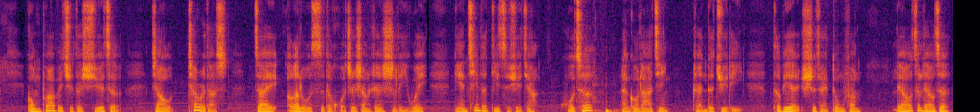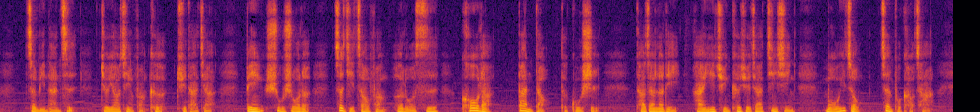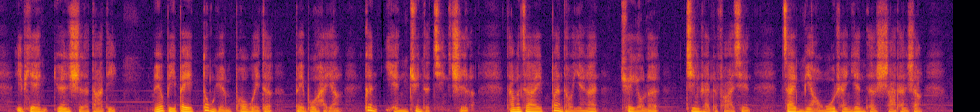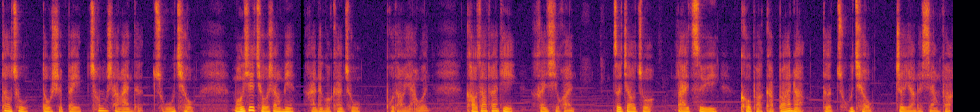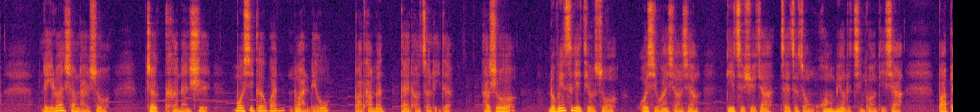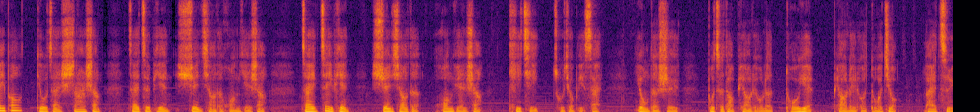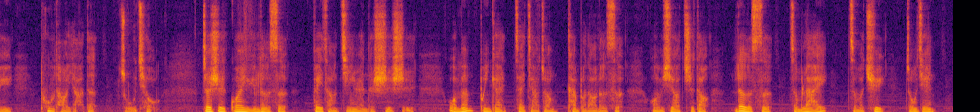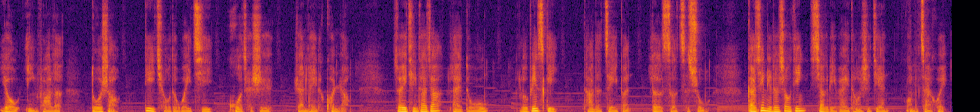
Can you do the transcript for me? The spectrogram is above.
Gombrowicz 的学者叫 t e r a d a s 在俄罗斯的火车上认识了一位年轻的地质学家。火车能够拉近人的距离，特别是在东方。聊着聊着，这名男子就邀请访客去他家，并述说了自己造访俄罗斯 Kola 半岛的故事。他在那里和一群科学家进行某一种政府考察，一片原始的大地，没有比被冻原包围的北部海洋更严峻的景致了。他们在半岛沿岸却有了惊人的发现，在渺无人烟的沙滩上。到处都是被冲上岸的足球，某些球上面还能够看出葡萄牙文。考察团体很喜欢，这叫做来自于 Copacabana 的足球这样的想法。理论上来说，这可能是墨西哥湾暖流把他们带到这里的。他说，鲁宾斯基就说：“我喜欢想象地质学家在这种荒谬的情况底下。”把背包丢在沙上，在这片喧嚣的荒野上，在这片喧嚣的荒原上踢起足球比赛，用的是不知道漂流了多远、漂流了多久，来自于葡萄牙的足球。这是关于垃圾非常惊人的事实。我们不应该再假装看不到垃圾，我们需要知道垃圾怎么来、怎么去，中间又引发了。多少地球的危机，或者是人类的困扰，所以请大家来读鲁宾斯基他的这一本《垃圾之书》。感谢你的收听，下个礼拜同一时间我们再会。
